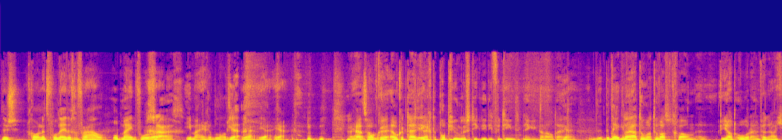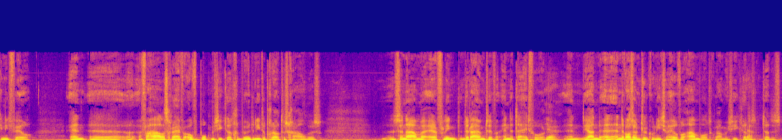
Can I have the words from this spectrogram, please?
Dus gewoon het volledige verhaal op mijn voorwaarden. Graag. In mijn eigen blad. Ja. ja, ja. ja. Is elke, tijd krijgt de popjournalistiek die hij verdient, denk ik dan altijd. Ja, betekent nou ja, toen, toen was het gewoon, eh, je had oren en verder had je niet veel. En eh, verhalen schrijven over popmuziek, dat gebeurde niet op grote schaal. Dus ze namen er flink de ruimte en de tijd voor. Ja. En, ja, en, en er was natuurlijk ook niet zo heel veel aanbod qua muziek. Dat, is, dat is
